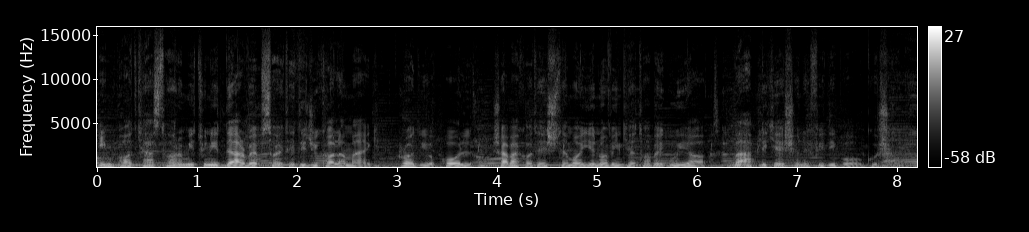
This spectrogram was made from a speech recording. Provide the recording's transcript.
این پادکست ها رو می‌تونید در وبسایت دیجیکالا مگ، رادیو پل، شبکات اجتماعی نوین کتاب گویا و اپلیکیشن فیدیبو گوش کنید.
